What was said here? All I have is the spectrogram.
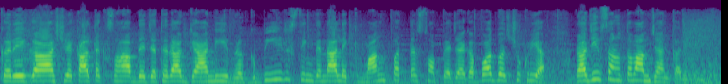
ਕਰੇਗਾ ਸ਼੍ਰੀ ਅਕਾਲ ਤਖਤ ਸਾਹਿਬ ਦੇ ਜਥੇਦਾਰ ਗਿਆਨੀ ਰਗਬੀਰ ਸਿੰਘ ਦੇ ਨਾਲ ਇੱਕ ਮੰਗ ਪੱਤਰ ਸੌਂਪਿਆ ਜਾਏਗਾ ਬਹੁਤ ਬਹੁਤ ਸ਼ੁਕਰੀਆ ਰਾਜੀਵ ਸਾਨੂੰ तमाम ਜਾਣਕਾਰੀ ਦੇਣ ਲਈ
